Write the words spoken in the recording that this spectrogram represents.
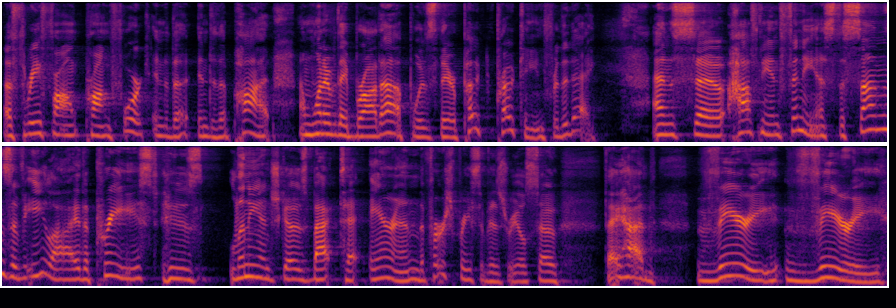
a three pronged fork into the, into the pot. And whatever they brought up was their protein for the day. And so Hophni and Phinehas, the sons of Eli, the priest, whose lineage goes back to Aaron, the first priest of Israel. So they had very, very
